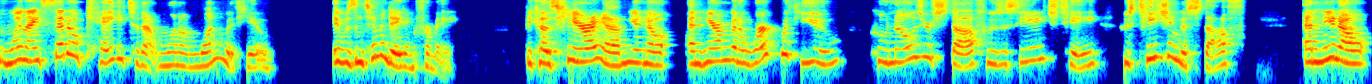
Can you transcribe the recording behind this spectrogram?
when I said okay to that one-on-one with you, it was intimidating for me because here I am, you know, and here I'm going to work with you who knows your stuff, who's a CHT, who's teaching the stuff. And, you know,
